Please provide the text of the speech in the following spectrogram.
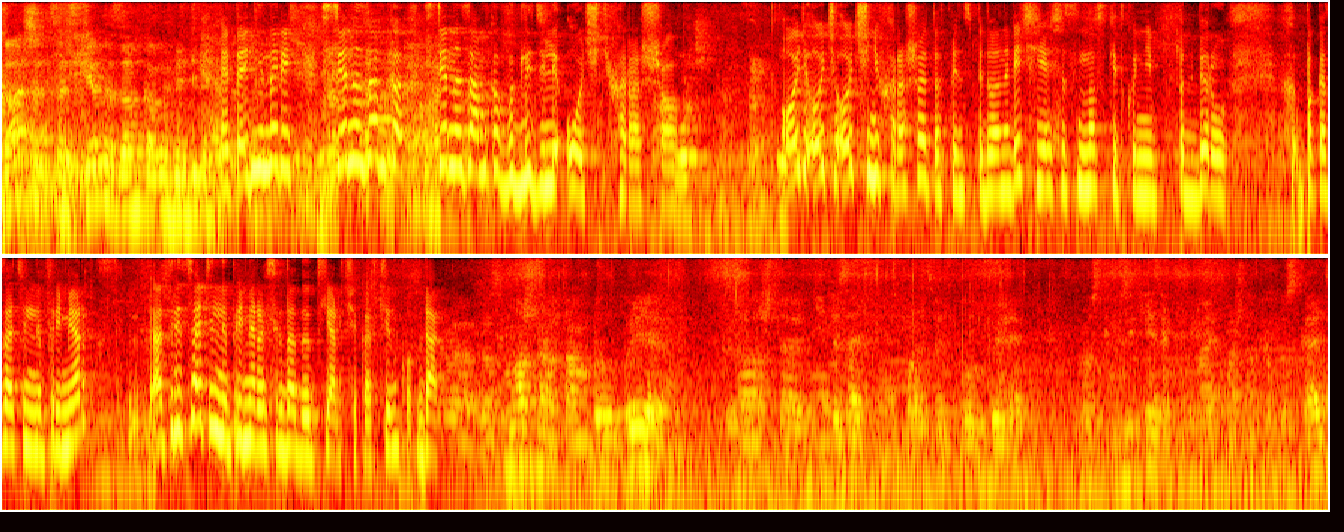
Кажется, стены замка выглядели. Это не наречие. Стены замка, стены замка выглядели очень хорошо. Очень, очень, очень хорошо. Это, в принципе, два наречия. Я сейчас на скидку не подберу показательный пример. Отрицательные примеры всегда дают ярче картинку. Да. Возможно, там был были, сказала, что не обязательно использовать был были в русском языке, я так понимаю, их можно пропускать.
